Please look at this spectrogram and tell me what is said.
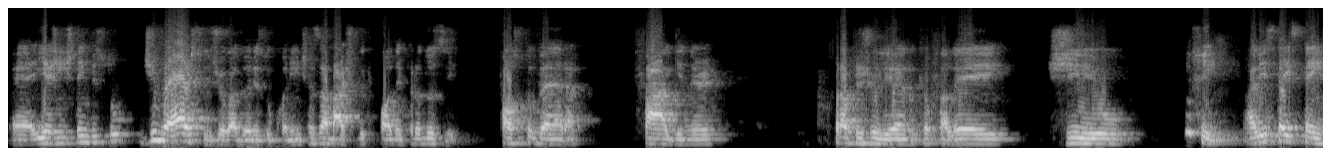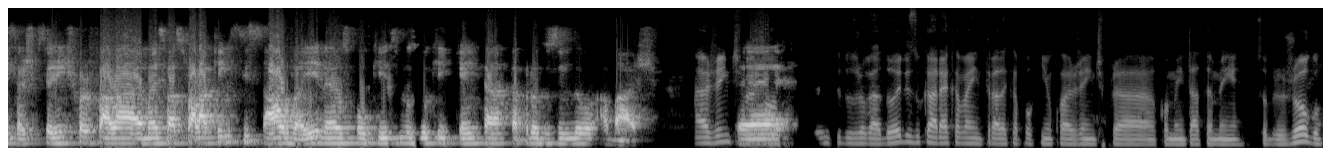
É, e a gente tem visto diversos jogadores do Corinthians abaixo do que podem produzir. Fausto Vera, Fagner, próprio Juliano que eu falei, Gil, enfim, a lista é extensa. Acho que se a gente for falar, é mais fácil falar quem se salva aí, né? Os pouquíssimos do que quem tá, tá produzindo abaixo. A gente é... dos jogadores, o Careca vai entrar daqui a pouquinho com a gente para comentar também sobre o jogo.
